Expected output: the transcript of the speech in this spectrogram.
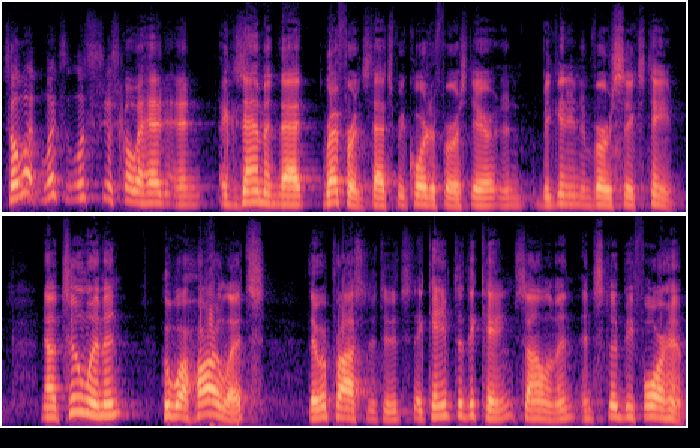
So let, us let's, let's just go ahead and examine that reference that's recorded for us there, in, beginning in verse 16. Now, two women who were harlots, they were prostitutes, they came to the king, Solomon, and stood before him.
